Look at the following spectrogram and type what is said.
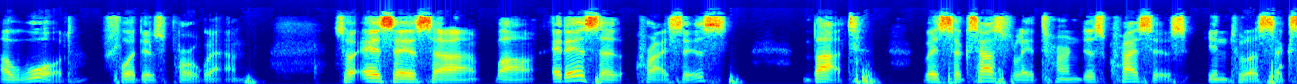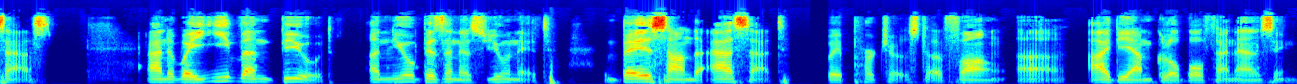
award for this program. So it is, uh, well, it is a crisis, but we successfully turned this crisis into a success. And we even built a new business unit based on the asset we purchased from uh, IBM Global Financing.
